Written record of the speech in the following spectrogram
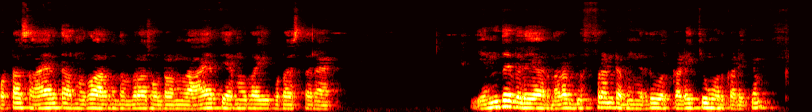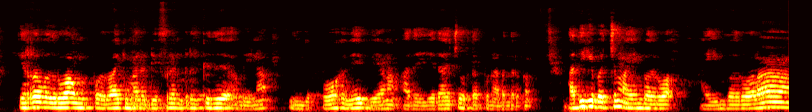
பொட்டாஸ் ஆயிரத்தி அறநூறுவா அறுநூத்தம்பது ரூபா சொல்கிறானுங்க ஆயிரத்தி இரநூறுவாய்க்கு பொட்டாஸ் தரேன். எந்த விலையாக இருந்தாலும் டிஃப்ரெண்ட் அப்படிங்கிறது ஒரு கடைக்கும் ஒரு கடைக்கும் இருபது ரூபா முப்பது ரூபாய்க்கு மேலே டிஃப்ரெண்ட் இருக்குது அப்படின்னா நீங்கள் போகவே வேணாம். அது ஏதாச்சும் ஒரு தப்பு நடந்திருக்கும். அதிகபட்சம் ஐம்பது ரூபா. ஐம்பது ரூபாலாம்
